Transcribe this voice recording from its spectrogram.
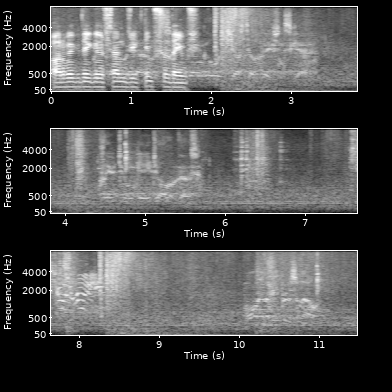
Arabayı bir de görsem diyecektim. Şuradaymış. Angle adjust elevation scan. Clear to engage all of those. More enemy personnel. Daha fazla düşman personeli. Light 'em up. Copy. Smoke 'em. Guy running. Clear to engage enemy personnel. You got him. Right there, tracking. Light 'em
